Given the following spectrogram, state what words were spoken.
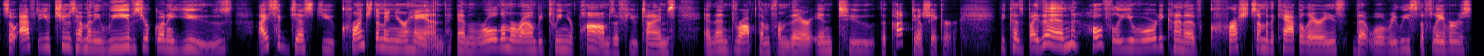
So after you choose how many leaves you're going to use, I suggest you crunch them in your hand and roll them around between your palms a few times and then drop them from there into the cocktail shaker. Because by then, hopefully, you've already kind of crushed some of the capillaries that will release the flavors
